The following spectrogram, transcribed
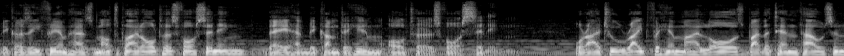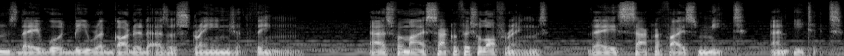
Because Ephraim has multiplied altars for sinning, they have become to him altars for sinning. Were I to write for him my laws by the ten thousands, they would be regarded as a strange thing. As for my sacrificial offerings, they sacrifice meat and eat it.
